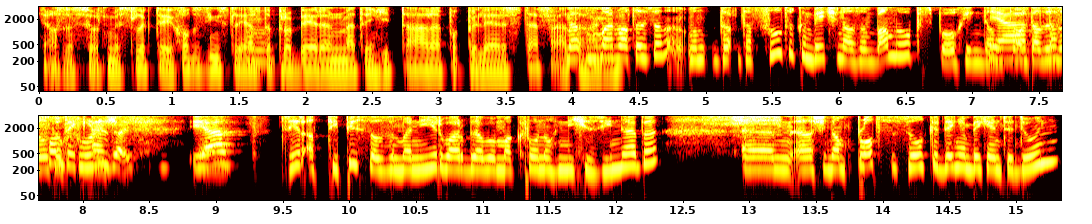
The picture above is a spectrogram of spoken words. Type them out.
ja, als een soort mislukte godsdienstleraar te proberen met een gitaar populaire stef uit te Maar, hangen. maar wat is dat? Want dat, dat voelt ook een beetje als een wanhoopspoging dan Ja, toch? dat is ik voelen echt. dat- ja, Ja. zeer atypisch. Dat is de manier waarop dat we Macron nog niet gezien hebben. En als je dan plots zulke dingen begint te doen,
